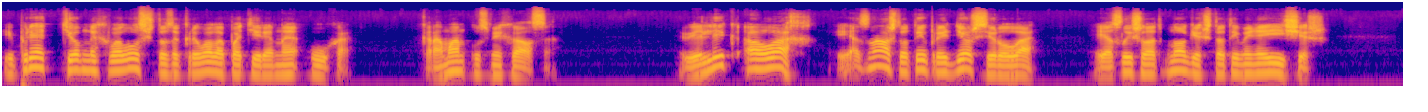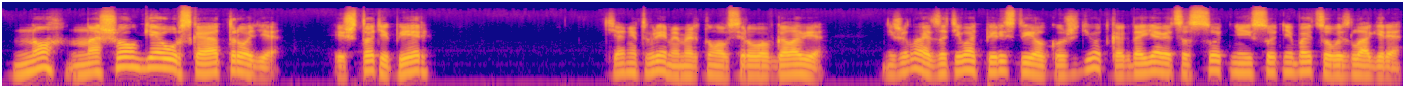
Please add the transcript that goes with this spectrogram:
и прядь темных волос, что закрывало потерянное ухо. Караман усмехался. «Велик Аллах! Я знал, что ты придешь, Сирула. Я слышал от многих, что ты меня ищешь. Но нашел геурское отродье. И что теперь?» Тянет время, мелькнуло у Серова в голове. Не желает затевать перестрелку, ждет, когда явятся сотни и сотни бойцов из лагеря.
